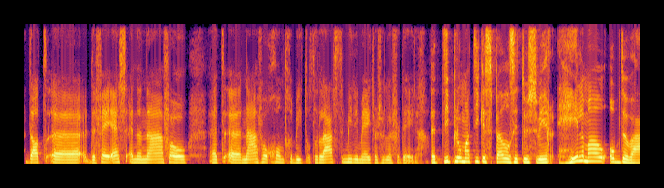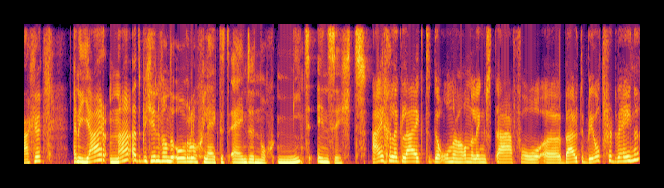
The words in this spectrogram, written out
dat de VS en de NAVO het NAVO-grondgebied tot de laatste millimeter zullen verdedigen. Het diplomatieke spel zit dus weer helemaal op de wagen. En een jaar na het begin van de oorlog lijkt het einde nog niet in zicht. Eigenlijk lijkt de onderhandelingstafel uh, buiten beeld verdwenen.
